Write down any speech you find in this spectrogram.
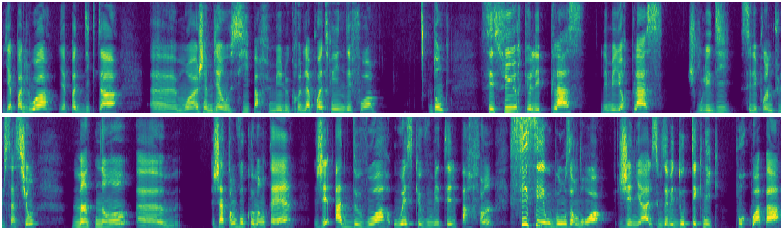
il n'y a pas de loi, il n'y a pas de dictat. Euh, moi, j'aime bien aussi parfumer le creux de la poitrine des fois. Donc, c'est sûr que les places, les meilleures places, je vous l'ai dit, c'est les points de pulsation. Maintenant, euh, j'attends vos commentaires. J'ai hâte de voir où est-ce que vous mettez le parfum. Si c'est aux bons endroits, génial. Si vous avez d'autres techniques, pourquoi pas.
